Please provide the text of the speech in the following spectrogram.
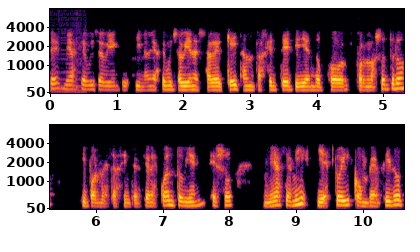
Me hace mucho bien, Cristina, me hace mucho bien el saber que hay tanta gente pidiendo por, por nosotros y por nuestras intenciones. Cuánto bien eso me hace a mí y estoy convencido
